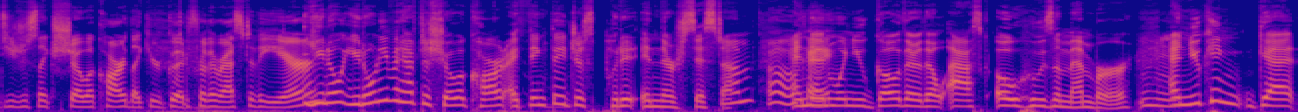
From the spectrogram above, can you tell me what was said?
do you just like show a card like you're good for the rest of the year? You know, you don't even have to show a card. I think they just put it in their system. Oh, And then when you go there, they'll ask, oh, who's a member? Mm-hmm. And you can get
